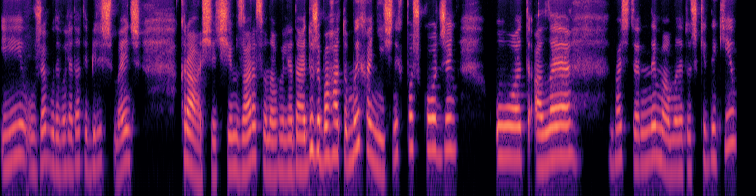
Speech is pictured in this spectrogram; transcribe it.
і вже буде виглядати більш-менш краще, чим зараз вона виглядає. Дуже багато механічних пошкоджень, от, але бачите, нема в мене тут шкідників,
